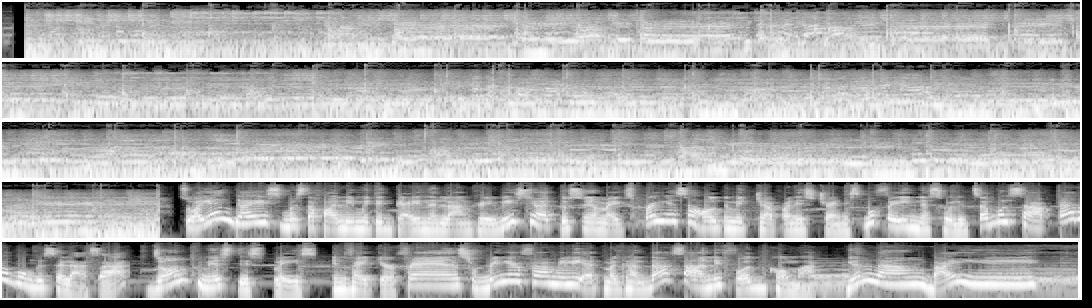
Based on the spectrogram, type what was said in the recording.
Happy birthday, happy birthday to you. So ayan guys, basta kung unlimited kainan lang ang cravings nyo at gusto nyo ma-experience ang ultimate Japanese Chinese buffet na sulit sa bulsa pero bongga sa lasa, don't miss this place. Invite your friends, bring your family at maghanda sa Anifood Coma. Yun lang, bye!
